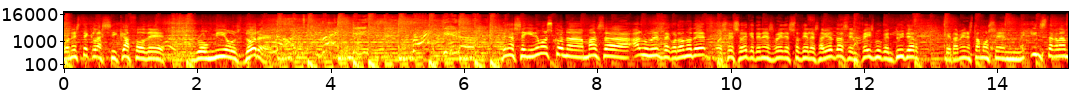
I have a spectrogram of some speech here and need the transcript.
con este clasicazo de Romeo's Daughter. Venga, seguiremos con uh, más uh, álbumes, recordándote, pues eso, eh, que tenéis redes sociales abiertas en Facebook, en Twitter, que también estamos en Instagram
